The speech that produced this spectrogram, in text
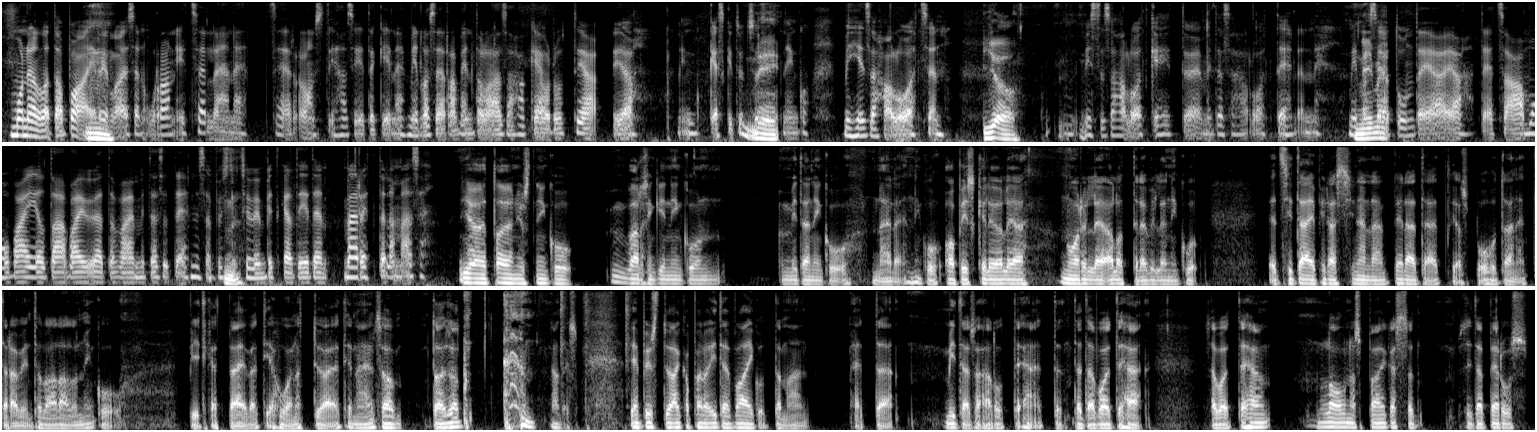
monella tapaa Mm. erilaisen uran itselleen. Että se on ihan siitäkin, että millaiseen ravintolaan sä hakeudut ja, ja niin kuin keskityt sä Niin. niin kuin, mihin sä haluat sen, Joo, missä sä haluat kehittyä ja mitä sä haluat tehdä, niin millaisia Niin niin me- tunteja ja teet sä aamua vai iltaa vai yötä vai mitä sä teet, niin sä pystyt Mm. hyvin pitkälti itse määrittelemään se. Joo, ja toi on just niinku, varsinkin niinku, mitä niinku näille niinku opiskelijoille ja nuorille ja aloitteleville, niinku, että sitä ei pidä sinällään pelätä, että jos puhutaan, että ravintola-alalla niinku pitkät päivät ja huonot työajat ja näin. Se on toisaalta, anteeksi, siihen pystyy aika paljon itse vaikuttamaan, että mitä sä haluat tehdä. Että tätä voi tehdä, sä voit tehdä lounaspaikassa sitä perus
